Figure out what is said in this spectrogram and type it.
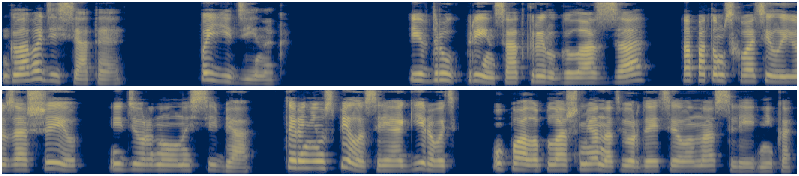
Глава десятая. Поединок. И вдруг принц открыл глаза, а потом схватил ее за шею и дернул на себя. Тера не успела среагировать, упала плашмя на твердое тело наследника.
